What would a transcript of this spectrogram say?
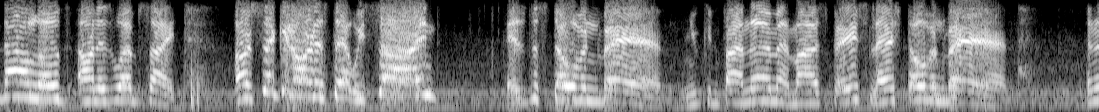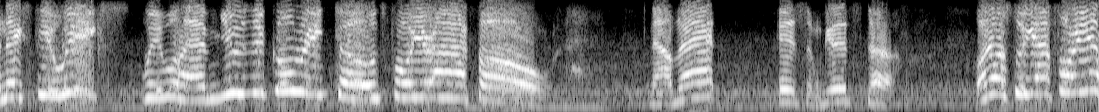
downloads on his website. Our second artist that we signed is the Stoven Band. You can find them at MySpace slash Stoven Band. In the next few weeks, we will have musical ringtones for your iPhone. Now that is some good stuff. What else do we got for you?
